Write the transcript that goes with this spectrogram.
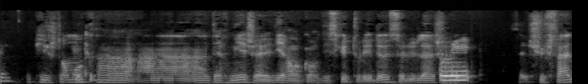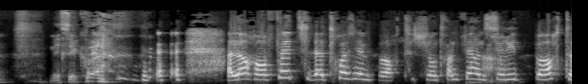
Et puis je t'en montre un, dernier, j'allais dire, encore discute tous les deux. Celui-là, je, oui. je suis fan. Mais c'est quoi? Alors en fait, c'est la troisième porte. Je suis en train de faire une ah. série de portes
